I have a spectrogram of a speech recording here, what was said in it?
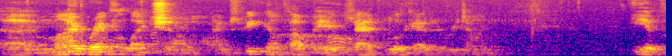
uh, my recollection, I'm speaking on top of my head because I have to look at it every time. If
